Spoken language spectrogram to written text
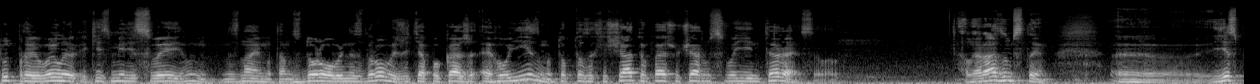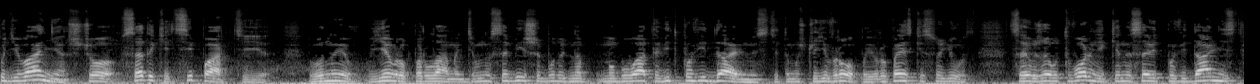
тут проявили в якійсь мірі свій, ну, не знаємо, там здоровий, нездоровий, життя покаже егоїзм, тобто захищати в першу чергу свої інтереси. Але разом з тим е, є сподівання, що все-таки ці партії, вони в Європарламенті, вони все більше будуть на- набувати відповідальності, тому що Європа, Європейський Союз це вже утворення, яке несе відповідальність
